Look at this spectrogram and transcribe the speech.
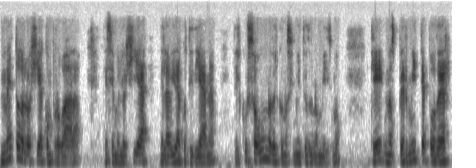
metodología comprobada de semiología de la vida cotidiana, del curso 1 del conocimiento de uno mismo, que nos permite poder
